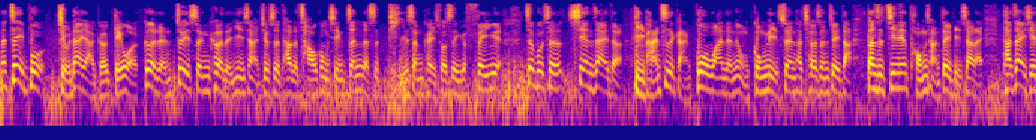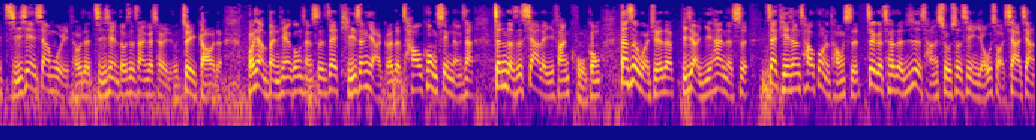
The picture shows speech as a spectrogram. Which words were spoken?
那这一部九代雅阁给我个人最深刻的印象就是它的操控性真的是提升，可以说是一个飞跃。这部车现在的底盘质感、过弯的那种功力，虽然它车身最大，但是今天同场对比下来，它在一些极限项目里头的极限都是三个车里头最高的。我想本田的工程师在提升雅阁的操控性能上真的是下了一番苦功。但是我觉得比较遗憾的是，在提升操控的同时，这个车的日常舒适性有所下降，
